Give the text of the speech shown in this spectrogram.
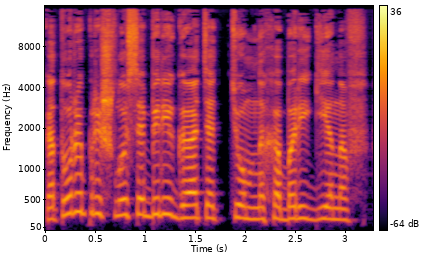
который пришлось оберегать от темных аборигенов.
